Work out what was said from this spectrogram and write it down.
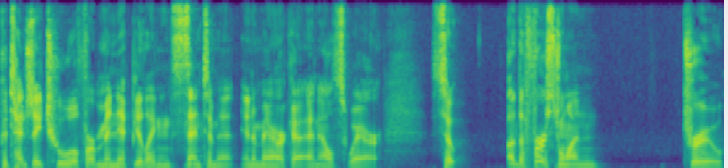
potentially tool for manipulating sentiment in America and elsewhere. So, on the first one, true.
